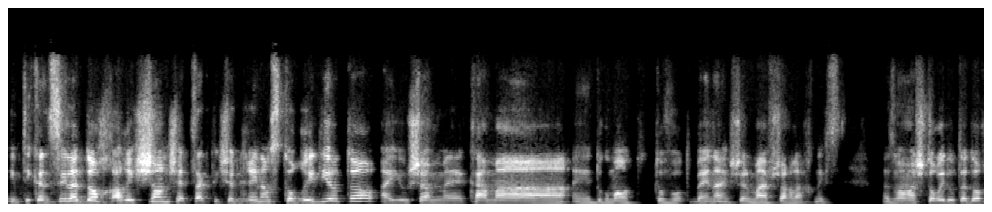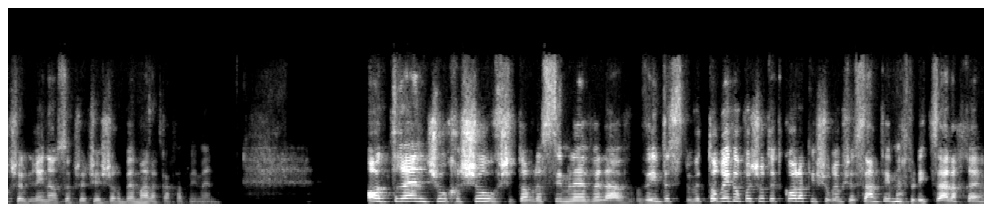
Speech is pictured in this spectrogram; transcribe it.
אם תיכנסי לדוח הראשון שהצגתי של Greenhouse, תורידי אותו, היו שם אה, כמה אה, דוגמאות טובות בעיניי של מה אפשר להכניס. אז ממש תורידו את הדוח של Greenhouse, אני חושבת שיש הרבה מה לקחת ממנו. עוד טרנד שהוא חשוב, שטוב לשים לב אליו, ואם, ותורידו פשוט את כל הקישורים ששמתי, ממליצה לכם,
